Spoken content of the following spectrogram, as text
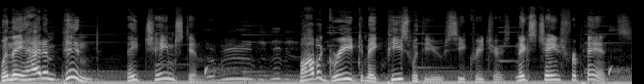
When they had him pinned, they changed him. Bob agreed to make peace with you, sea creatures, in exchange for Pants.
